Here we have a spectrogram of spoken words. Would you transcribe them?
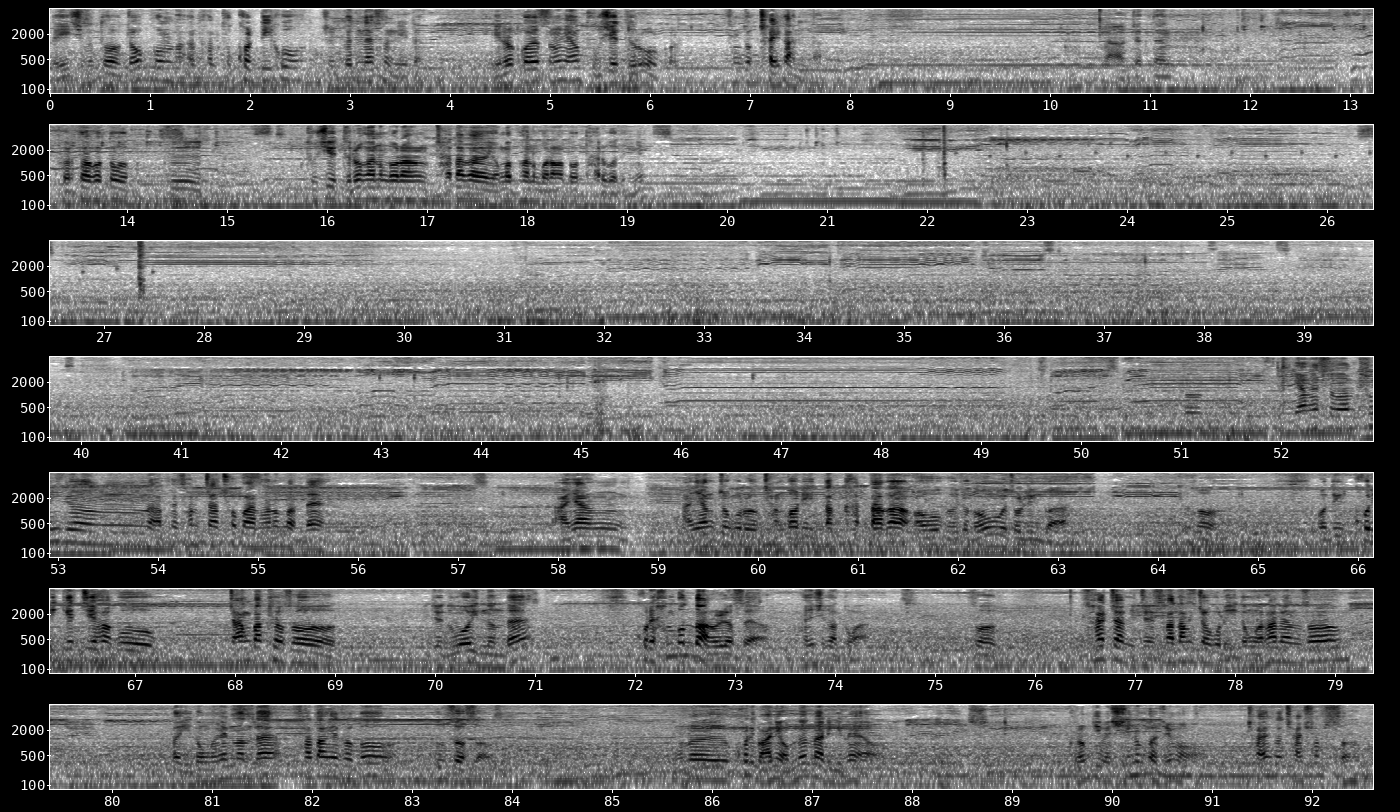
4시부터 조금 한 두콜 뛰고 좀 끝냈습니다. 이럴 거였으면 그냥 2시에 들어올 걸. 성적 차이가 안나. 아, 어쨌든. 그렇다고 또그 2시에 들어가는 거랑 자다가 영업하는 거랑 또 다르거든요. 3자 초반 하는 건데 안양 안양 쪽으로 장거리 딱 갔다가 어우 거기서 너무 졸린 거야. 그래서 어디 콜 있겠지 하고 짱 박혀서 이제 누워 있는데 콜이 한 번도 안 올렸어요. 한 시간 동안. 그래서 살짝 이제 사당 쪽으로 이동을 하면서 딱 이동을 했는데 사당에서도 없었어. 오늘 콜이 많이 없는 날이긴 해요. 그런 김에 쉬는 거지 뭐. 차에서 잘 쉬었어. 어.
